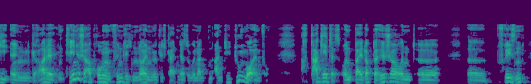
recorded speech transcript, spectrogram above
die in, gerade in klinischer Erprobung befindlichen neuen Möglichkeiten der sogenannten Antitumorimpfung. Ach, da geht es. Und bei Dr. Hilscher und äh, äh, Friesen,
